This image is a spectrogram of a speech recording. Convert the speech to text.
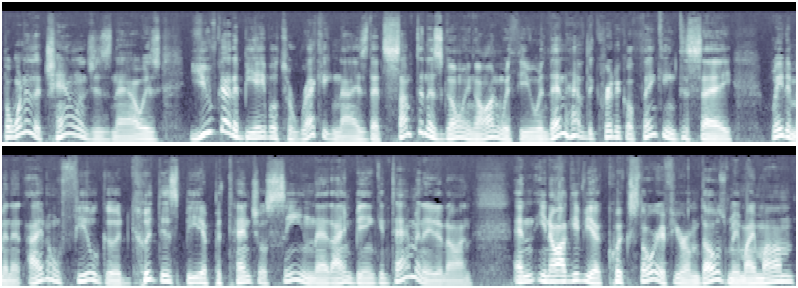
But one of the challenges now is you've got to be able to recognize that something is going on with you, and then have the critical thinking to say, "Wait a minute, I don't feel good. Could this be a potential scene that I'm being contaminated on?" And you know, I'll give you a quick story if you indulge me. My mom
